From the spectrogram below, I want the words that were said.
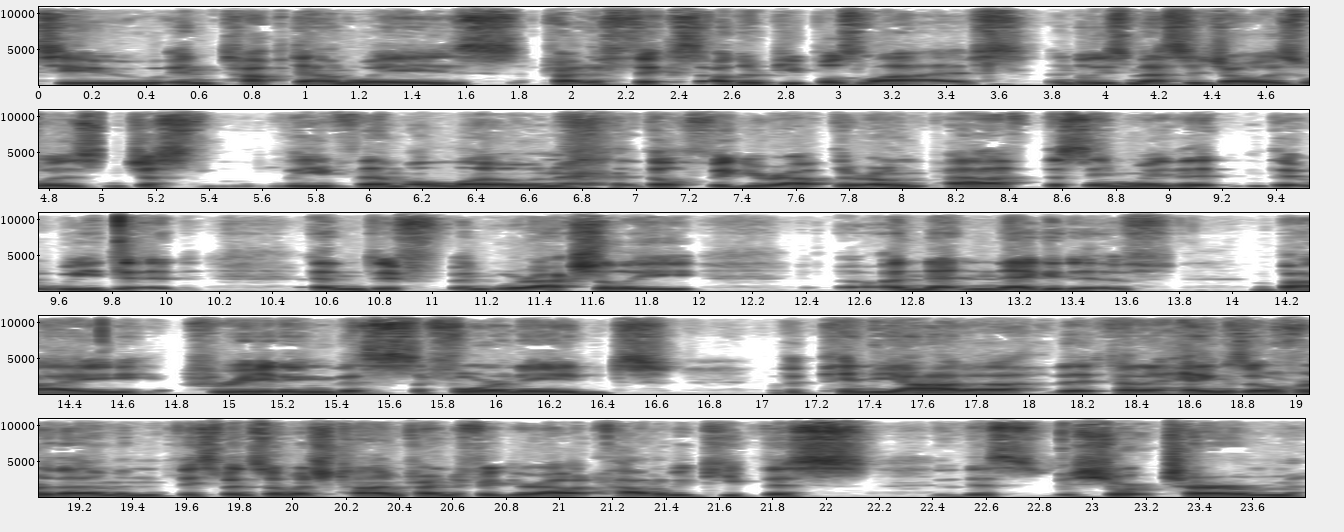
to, in top down ways, try to fix other people's lives. And Billy's message always was just leave them alone. They'll figure out their own path the same way that, that we did. And if and we're actually uh, a net negative by creating this foreign aid pinata that kind of hangs over them and they spend so much time trying to figure out how do we keep this this short term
